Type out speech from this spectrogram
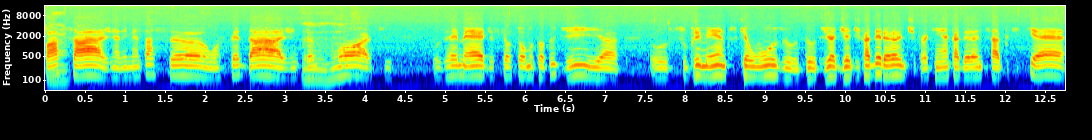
Passagem, claro. alimentação, hospedagem, uhum. transporte, uhum. os remédios que eu tomo todo dia, os suprimentos que eu uso do dia a dia de cadeirante, para quem é cadeirante sabe o que, que é.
